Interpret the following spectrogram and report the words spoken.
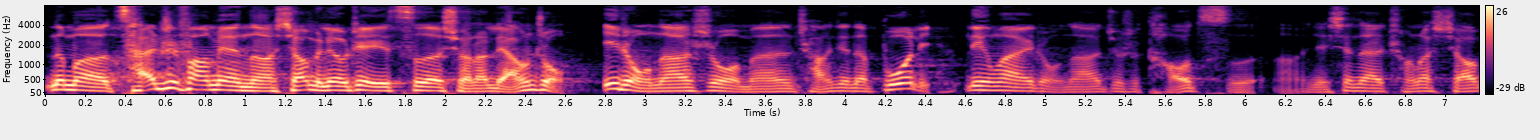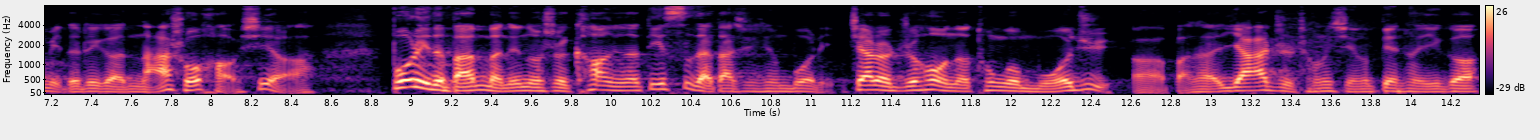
那么材质方面呢，小米六这一次选了两种，一种呢是我们常见的玻璃，另外一种呢就是陶瓷啊，也现在成了小米的这个拿手好戏了啊。玻璃的版本那种是康宁的第四代大猩猩玻璃，加热之后呢，通过模具啊把它压制成型，变成一个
